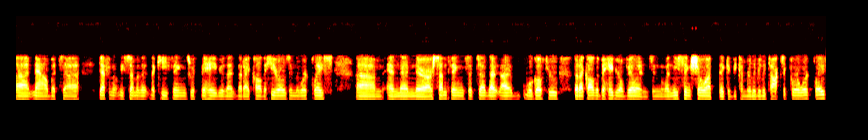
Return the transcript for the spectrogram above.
uh, now, but uh, definitely some of the, the key things with behavior that, that I call the heroes in the workplace. Um, and then there are some things that, uh, that I will go through that I call the behavioral villains. And when these things show up, they can become really, really toxic for a workplace.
